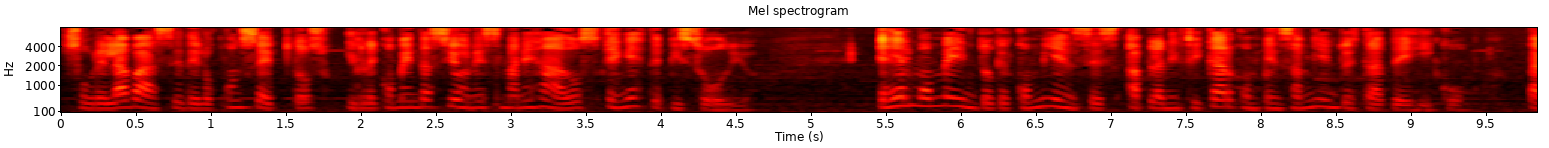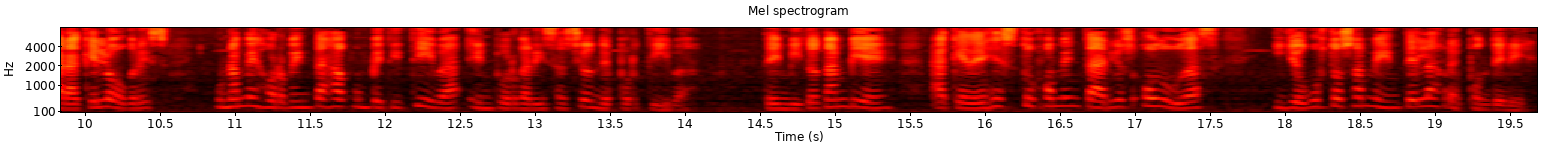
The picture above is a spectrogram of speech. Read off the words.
sobre la base de los conceptos y recomendaciones manejados en este episodio. Es el momento que comiences a planificar con pensamiento estratégico para que logres una mejor ventaja competitiva en tu organización deportiva. Te invito también a que dejes tus comentarios o dudas y yo gustosamente las responderé.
